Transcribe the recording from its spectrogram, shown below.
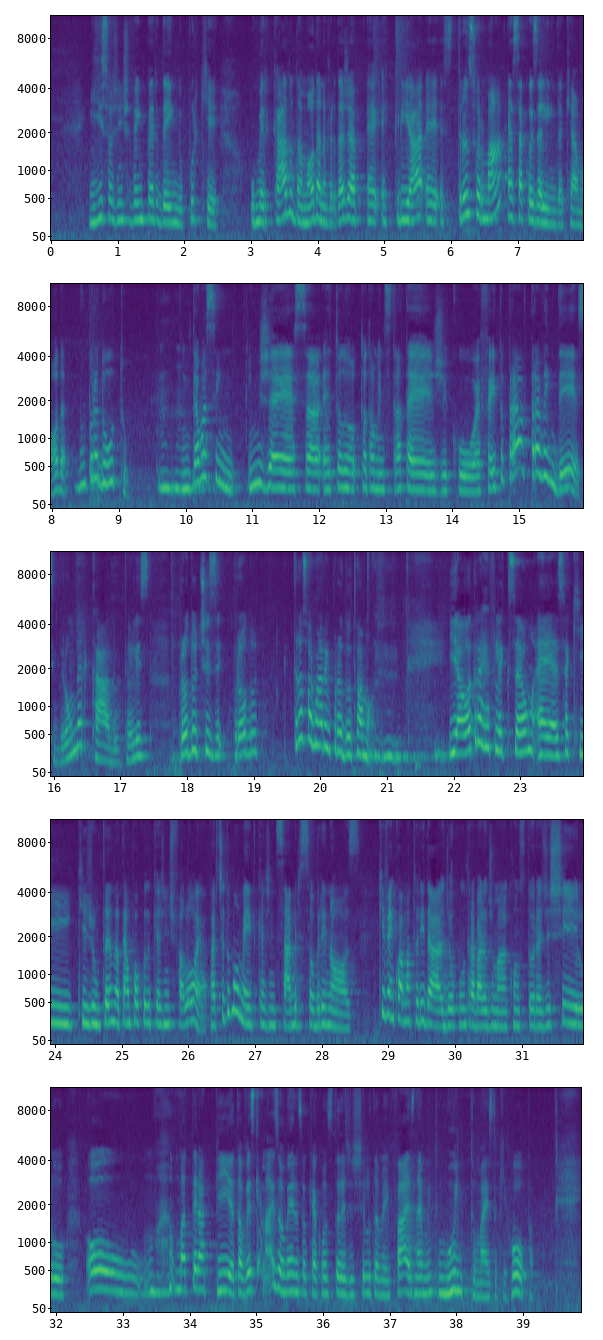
E isso a gente vem perdendo. Por quê? O mercado da moda, na verdade, é, é, é criar, é, é, transformar essa coisa linda que é a moda num produto. Uhum. Então, assim, ingessa, é todo, totalmente estratégico, é feito para vender, assim, virou um mercado. Então, eles produtiz, produ, transformaram em produto a moda. E a outra reflexão é essa que, que, juntando até um pouco do que a gente falou, é a partir do momento que a gente sabe sobre nós, que vem com a maturidade, ou com o trabalho de uma consultora de estilo, ou uma, uma, terapia, talvez que é mais ou menos o que a consultora de estilo também faz, né? Muito, muito mais do que roupa.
